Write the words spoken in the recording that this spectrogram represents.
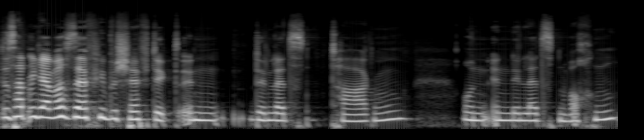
das hat mich einfach sehr viel beschäftigt in den letzten Tagen und in den letzten Wochen.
